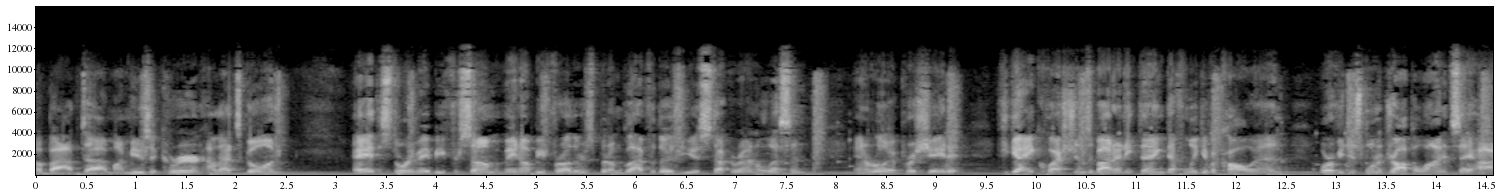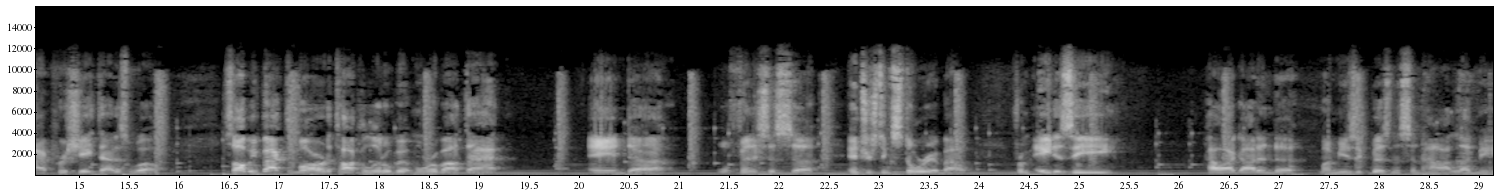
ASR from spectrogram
about uh, my music career and how that's going hey, the story may be for some, it may not be for others, but I'm glad for those of you who stuck around to listen, and I really appreciate it. If you got any questions about anything, definitely give a call in, or if you just want to drop a line and say hi, I appreciate that as well. So I'll be back tomorrow to talk a little bit more about that, and uh, we'll finish this uh, interesting story about from A to Z how I got into my music business and how it led me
